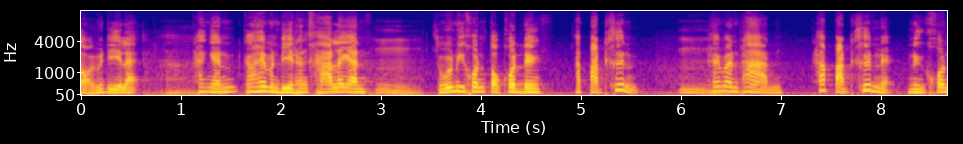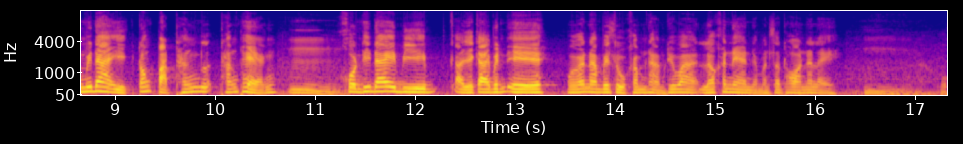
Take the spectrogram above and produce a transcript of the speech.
สอนไม่ดีแล้วอ่าถ้างั้นก็ให้มันดีทางคลาสแล้วกันอืมสมมติมีคนตกคนหนึ่งอะปัดขึ้นอืมให้มันผ่าน ถ้าปัดขึ้นเนี่ยหนึ่งคนไม่ได้อีกต้องปัดทั้งทั้งแผงอืมคนที่ได้ B อาจจะกลายเป็น A มันก็นำไปสู่คำถามที่ว่าแล้วคะแนนเนี่ยมันสะท้อนอะไรอืม โห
